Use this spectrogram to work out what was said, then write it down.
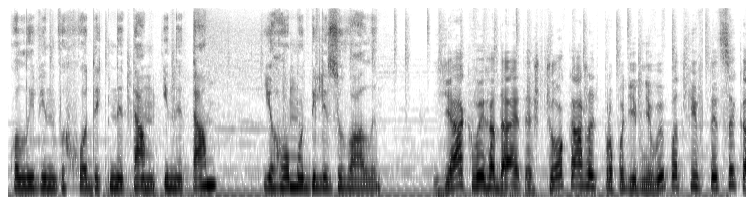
коли він виходить не там і не там, його мобілізували. Як ви гадаєте, що кажуть про подібні випадки в ТЦК?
